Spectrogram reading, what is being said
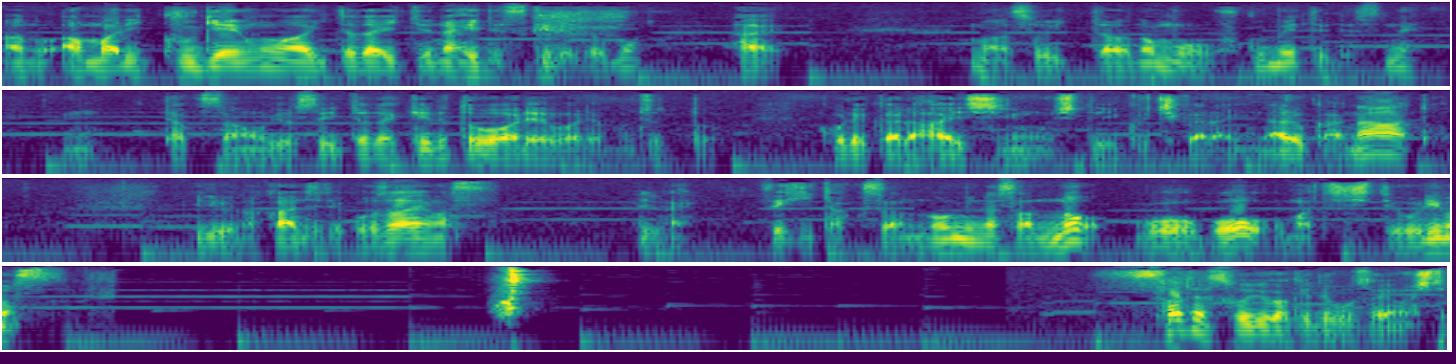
あのあまり苦言はいただいてないですけれども、はい。まあ、そういったのも含めてですね、うん、たくさんお寄せいただけると我々もちょっとこれから配信をしていく力になるかなというような感じでございます、はい。はい、ぜひたくさんの皆さんのご応募をお待ちしておりますさてそういうわけでございまして、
